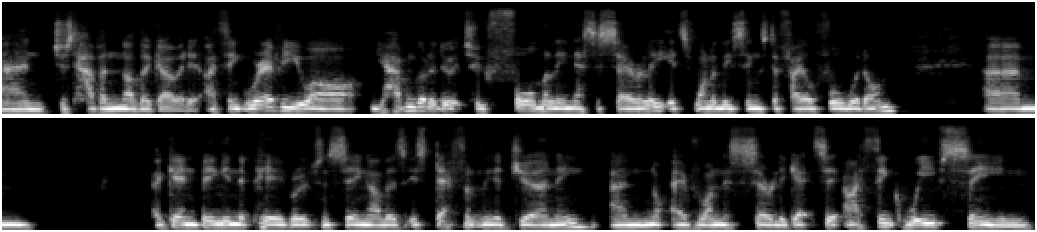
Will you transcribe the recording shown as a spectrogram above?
and just have another go at it. I think wherever you are, you haven't got to do it too formally necessarily. It's one of these things to fail forward on. Um, again, being in the peer groups and seeing others is definitely a journey, and not everyone necessarily gets it. I think we've seen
